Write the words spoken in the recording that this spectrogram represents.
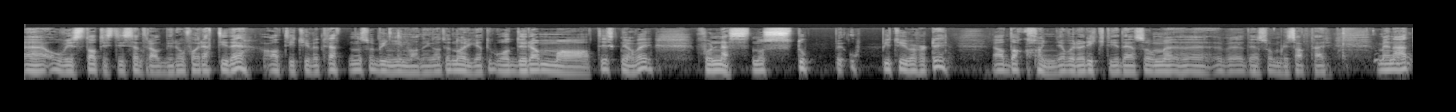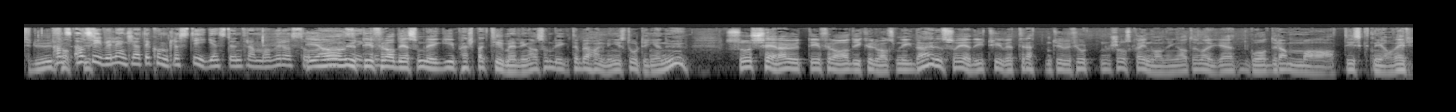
Eh, og hvis Statistisk sentralbyrå får rett i det, at i 2013 så begynner innvandringa til Norge til å gå dramatisk nedover, for nesten å stoppe opp i 2040, ja, da kan det være riktig, det som, eh, det som blir sagt her. Men jeg tror Han, faktisk han sier vel egentlig at det kommer til å stige en stund framover, ja, ut ifra det som ligger i perspektivmeldinga som ligger til behandling i Stortinget nå, så ser jeg ut ifra de kurvene som ligger der, så er det i 2013-2014 så skal innvandringa til Norge gå dramatisk nedover.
